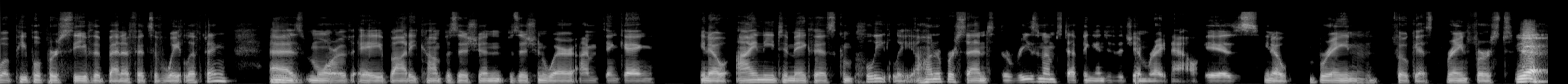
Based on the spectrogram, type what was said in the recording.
what people perceive the benefits of weightlifting mm. as more of a body composition position where i'm thinking you know, I need to make this completely 100%. The reason I'm stepping into the gym right now is, you know, brain focused, brain first. Yeah.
